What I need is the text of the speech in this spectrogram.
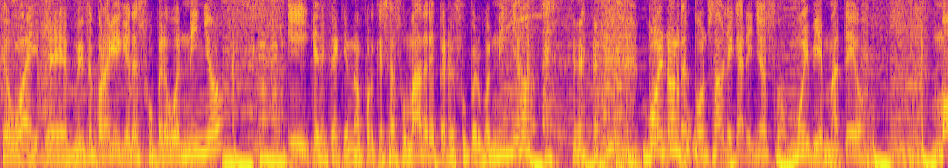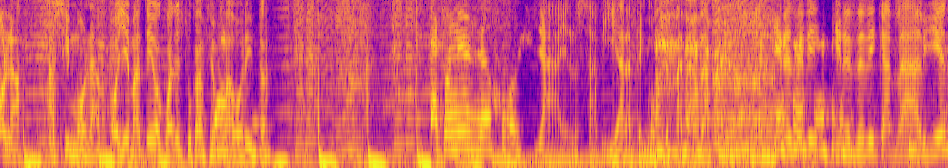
qué guay. Eh, me dice por aquí que eres súper buen niño y que dice que no porque sea su madre, pero es súper buen niño. bueno, responsable y cariñoso. Muy bien, Mateo. Mola, así mola. Oye, Mateo, ¿cuál es tu canción favorita? Tacones rojos. Ya, ya lo sabía, la tengo preparada. ¿Quieres, dedi- ¿Quieres dedicarla a alguien?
